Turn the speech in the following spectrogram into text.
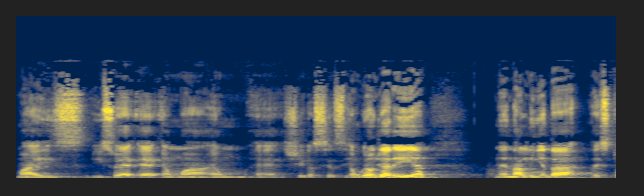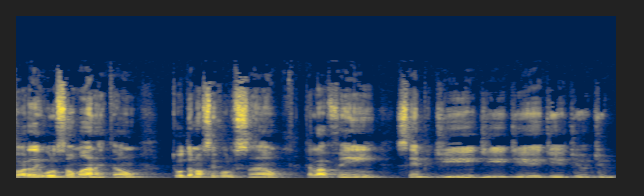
Mas isso é, é, é uma, é um, é, chega a ser assim, é um grão de areia né, na linha da, da história da evolução humana. Então, toda a nossa evolução, ela vem sempre de, de, de, de, de,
